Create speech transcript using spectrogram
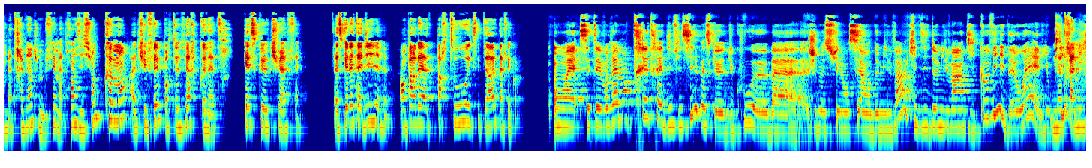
Bah, très bien, tu me fais ma transition. Comment as-tu fait pour te faire connaître? Qu'est-ce que tu as fait? Parce que là, t'as dit en parler partout, etc. T'as fait quoi? Ouais, c'était vraiment très très difficile parce que du coup, euh, bah, je me suis lancée en 2020. Qui dit 2020 dit Covid. Ouais, youpi. Notre ami.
